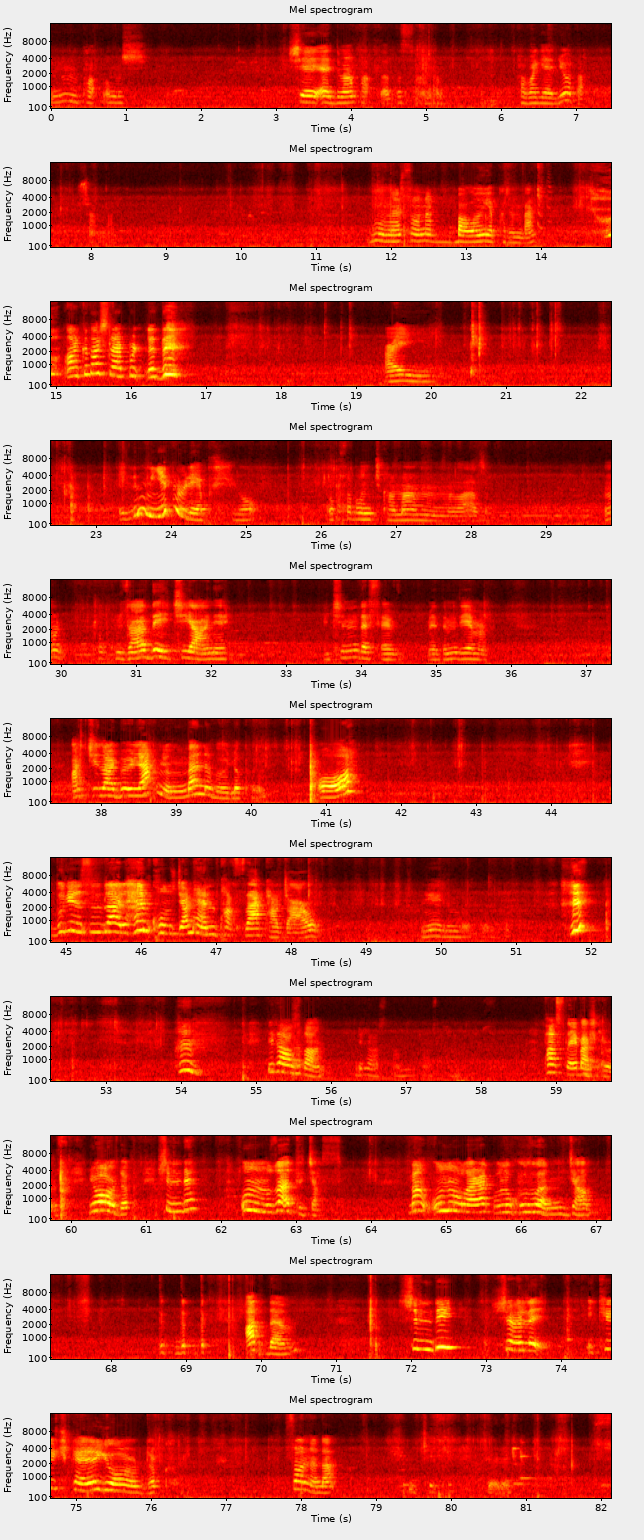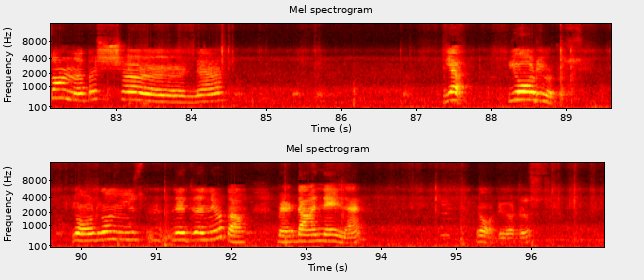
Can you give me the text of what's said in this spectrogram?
Hmm, patlamış. Şey eldiven patladı sandım. Hava geliyor da. Şu anda. Bunlar sonra balon yaparım ben. Arkadaşlar pırtladı. Ay. Elim niye böyle yapışıyor? Yoksa bunu çıkarmam lazım. Ama çok güzel de içi yani. İçini de sevmedim diyemem. Aşçılar böyle yapmıyor mu? Ben de böyle yaparım. Oh. Bugün sizlerle hem konuşacağım hem pasta yapacağım. Hmm. birazdan, birazdan, birazdan. Pastaya başlıyoruz. Yoğurduk. Şimdi unumuzu atacağız. Ben un olarak bunu kullanacağım. Tık tık tık attım. Şimdi şöyle 2-3 kere yoğurduk. Sonra da şunu çekeyim şöyle. Sonra da şöyle ya yoğuruyoruz. Yoğuruyor muyuz ne deniyor da merdaneyle yoğuruyoruz.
